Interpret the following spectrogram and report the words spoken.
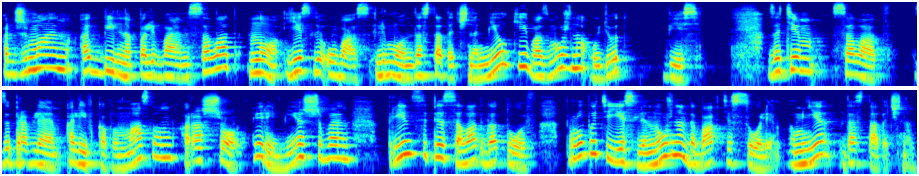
отжимаем, обильно поливаем салат, но если у вас лимон достаточно мелкий, возможно уйдет весь. Затем салат заправляем оливковым маслом, хорошо перемешиваем. В принципе, салат готов. Пробуйте, если нужно, добавьте соли. Мне достаточно.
